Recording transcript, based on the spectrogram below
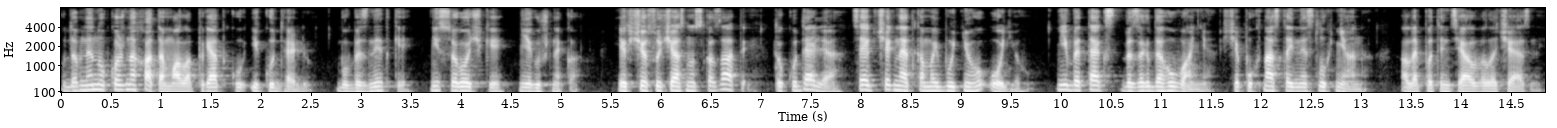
У давнину кожна хата мала прядку і куделю, бо без нитки ні сорочки, ні рушника. Якщо сучасно сказати, то куделя це як чернетка майбутнього одягу, ніби текст без редагування, ще пухнаста й неслухняна, але потенціал величезний.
